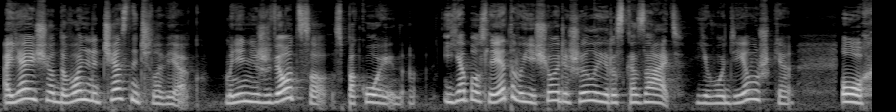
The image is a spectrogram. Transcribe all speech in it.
а я еще довольно честный человек мне не живется спокойно. И я после этого еще решила и рассказать его девушке. Ох,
